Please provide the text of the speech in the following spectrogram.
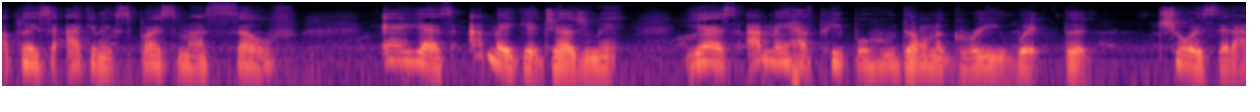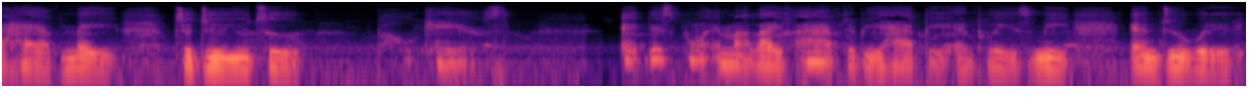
a place that I can express myself. And yes, I may get judgment. Yes, I may have people who don't agree with the choice that I have made to do YouTube. But who cares? At this point in my life, I have to be happy and please me and do what it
